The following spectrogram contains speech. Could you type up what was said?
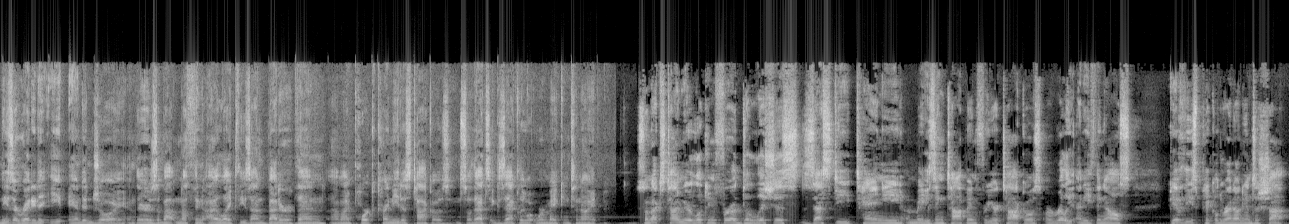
These are ready to eat and enjoy. And there's about nothing I like these on better than uh, my pork carnitas tacos. And so that's exactly what we're making tonight. So next time you're looking for a delicious, zesty, tangy, amazing topping for your tacos or really anything else, give these pickled red onions a shot.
